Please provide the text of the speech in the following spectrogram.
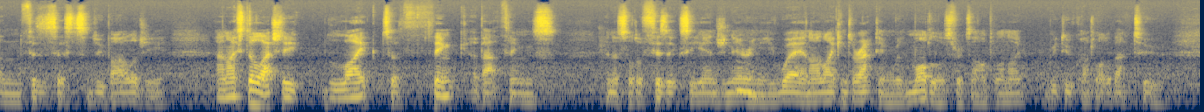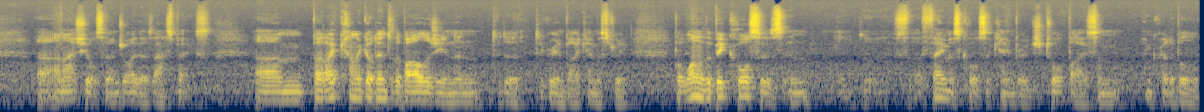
and physicists to do biology. And I still actually like to think about things in a sort of physicsy, engineering way, and I like interacting with models, for example, and I, we do quite a lot of that too. Uh, and I actually also enjoy those aspects. Um, but I kind of got into the biology and then did a degree in biochemistry. But one of the big courses, in a famous course at Cambridge, taught by some incredible,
